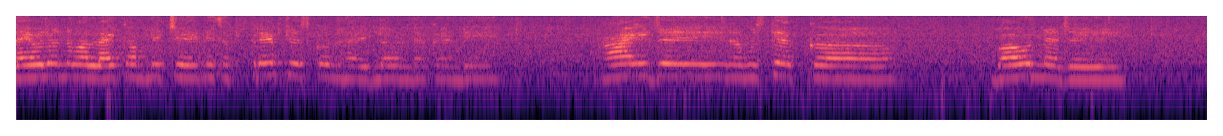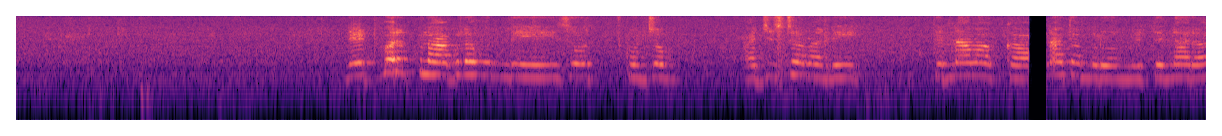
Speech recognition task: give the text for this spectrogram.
లైవ్లో ఉన్న వాళ్ళు లైక్ కంప్లీట్ చేయండి. సబ్స్క్రైబ్ చేసుకోండి హైడ్లో ఉండకండి. హాయ్ జై నమస్తే అక్క. బాగున్నా జై? నెట్వర్క్ ప్రాబ్లం ఉంది. సో కొంచెం అడ్జస్ట్ అవ్వండి. తిన్నావా అక్క? నా తమ్ముడు మీరు తిన్నారా?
